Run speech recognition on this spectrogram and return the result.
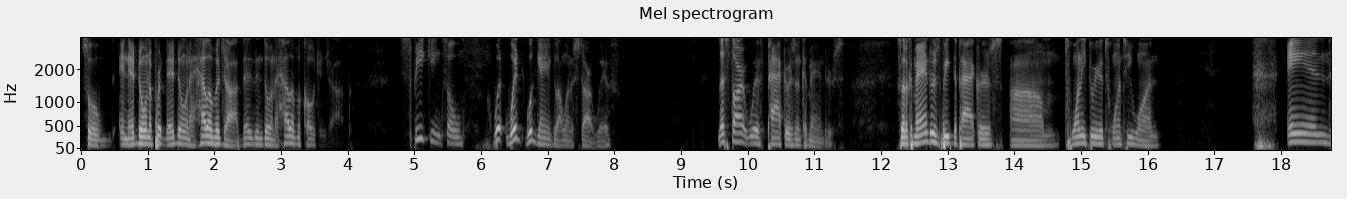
So and they're doing a they're doing a hell of a job. They've been doing a hell of a coaching job. Speaking, so what what what game do I want to start with? Let's start with Packers and Commanders. So the Commanders beat the Packers um 23 to 21. And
